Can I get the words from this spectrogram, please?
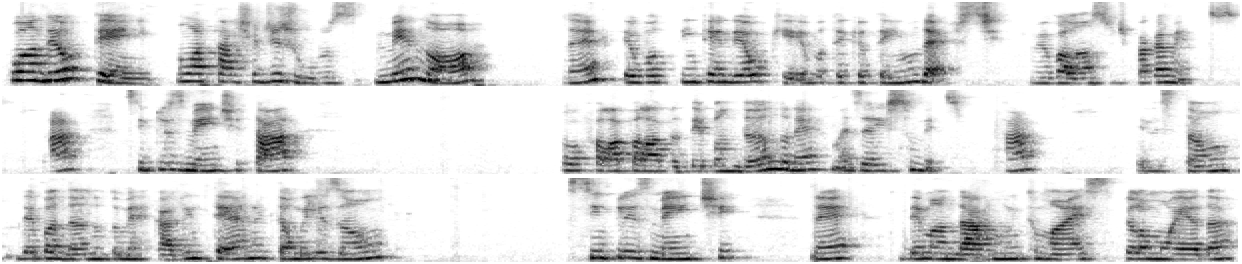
Quando eu tenho uma taxa de juros menor, né, eu vou entender o quê? Eu vou ter que eu tenho um déficit no meu balanço de pagamentos, tá? Simplesmente tá, vou falar a palavra debandando, né, mas é isso mesmo, tá? Eles estão debandando do mercado interno, então eles vão simplesmente né, demandar muito mais pela moeda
